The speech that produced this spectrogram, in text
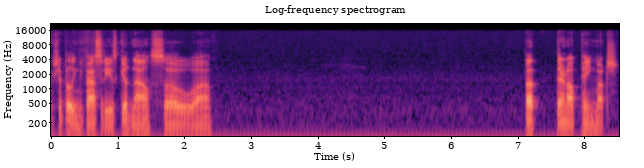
Shipbuilding capacity is good now, so uh, but they're not paying much.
